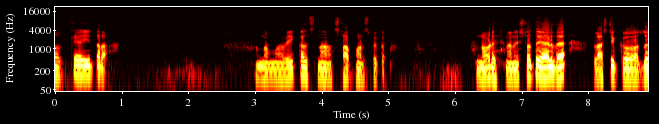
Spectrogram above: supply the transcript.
ಓಕೆ, ಈ ಥರ ನಮ್ಮ ವೆಹಿಕಲ್ಸ್ನ ಸ್ಟಾಪ್ ಮಾಡಿಸ್ಬೇಕು. ನೋಡಿ, ನಾನು ಇಷ್ಟೊತ್ತು ಹೇಳಿದೆ ಪ್ಲಾಸ್ಟಿಕ್ಕು ಅದು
